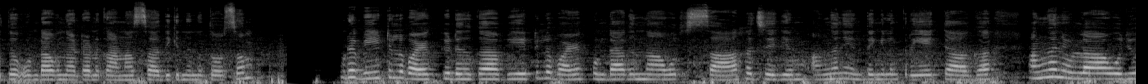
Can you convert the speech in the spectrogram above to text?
ഇത് ഉണ്ടാവുന്നതായിട്ടാണ് കാണാൻ സാധിക്കുന്നത് ഇന്നത്തെ ദിവസം. ഇവിടെ വീട്ടിൽ വഴക്കിടുക വീട്ടിൽ വഴക്കുണ്ടാകുന്ന ആ ഒരു സാഹചര്യം അങ്ങനെ എന്തെങ്കിലും ക്രിയേറ്റ് ആകുക അങ്ങനെയുള്ള ആ ഒരു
